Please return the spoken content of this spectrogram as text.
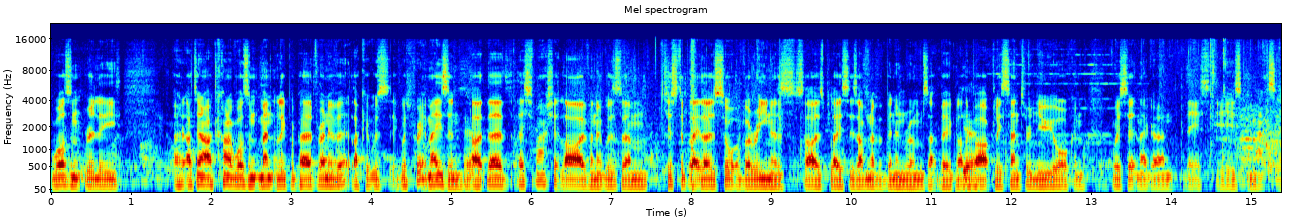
wasn't really. I, I don't know. I kind of wasn't mentally prepared for any of it. Like it was, it was pretty amazing. Like they they smash it live, and it was um, just to play those sort of arenas sized places. I've never been in rooms that big, like Yeah. the Barclays Centre in New York, and we're sitting there going, "This is massive."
